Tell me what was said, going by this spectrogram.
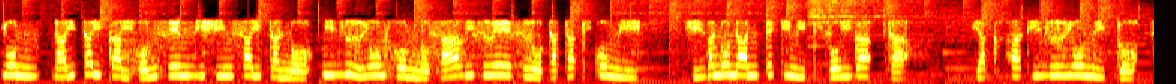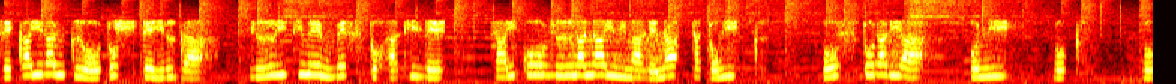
4大大会本戦自身最多の24本のサービスエースを叩き込み、芝の難敵に競い合った。184位と世界ランクを落としているが、11年ベスト8で、最高17位にまでなったトミック。オーストラリア、鬼、6、6、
